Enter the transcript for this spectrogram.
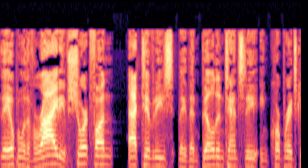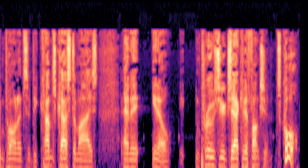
they open with a variety of short, fun activities. They then build intensity, incorporates components, it becomes customized, and it, you know, improves your executive function. It's cool.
